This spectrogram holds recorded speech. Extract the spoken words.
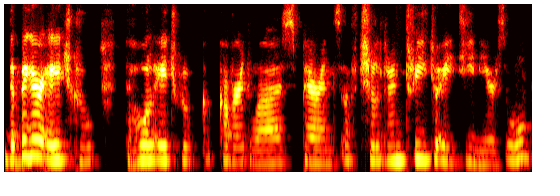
The bigger age group, the whole age group covered was parents of children 3 to 18 years old.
